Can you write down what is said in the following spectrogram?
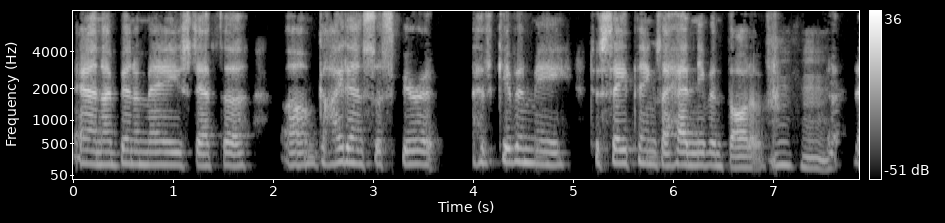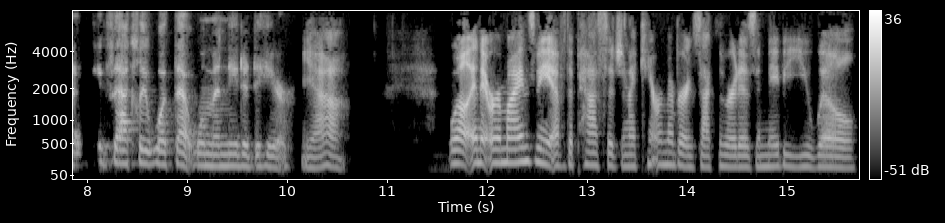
and i've been amazed at the um, guidance the spirit has given me to say things i hadn't even thought of. Mm-hmm. that's exactly what that woman needed to hear. Yeah. Well and it reminds me of the passage and i can't remember exactly where it is and maybe you will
